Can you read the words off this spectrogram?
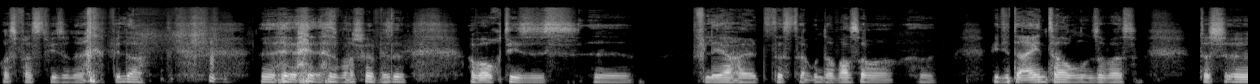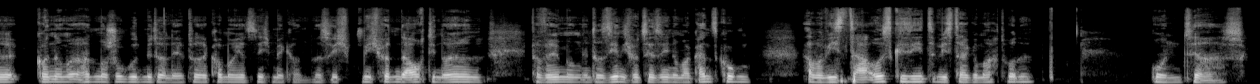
war es fast wie so eine Villa. Es war schon ein bisschen, aber auch dieses äh, Flair halt, dass da unter Wasser, äh, wie die da eintauchen und sowas das äh, konnte man, hat man schon gut miterlebt. Da kann man jetzt nicht meckern. Also ich, mich würden da auch die neueren Verfilmungen interessieren. Ich würde es jetzt nicht nochmal ganz gucken, aber wie es da ausgesieht, wie es da gemacht wurde. Und ja, das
